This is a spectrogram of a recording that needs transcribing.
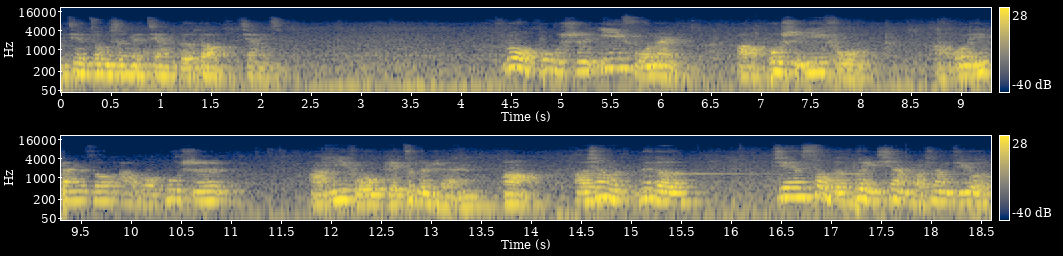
一切众生也这样得到这样子。若不施衣服呢？啊，不施衣服，啊，我们一般说啊，我不施啊衣服给这个人，啊，好像那个接受的对象好像只有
